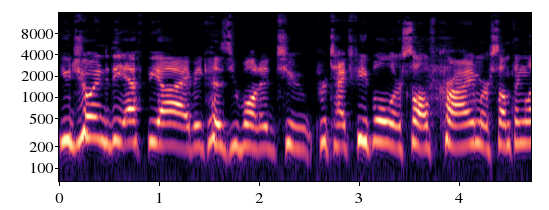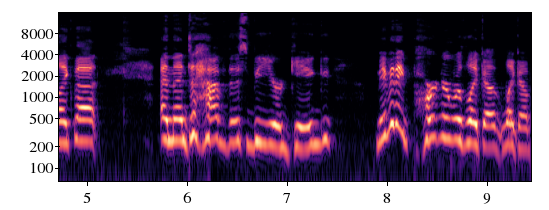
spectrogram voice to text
you joined the FBI because you wanted to protect people or solve crime or something like that. And then to have this be your gig, maybe they partner with like a like a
